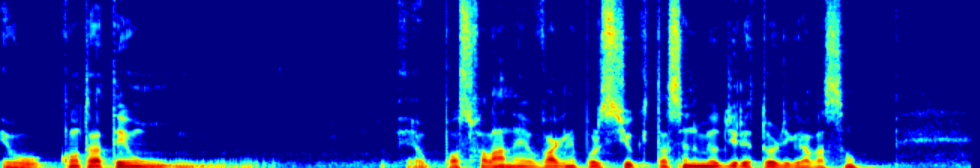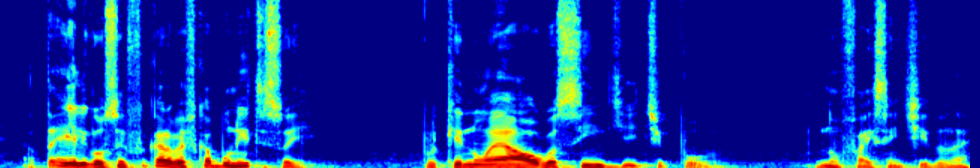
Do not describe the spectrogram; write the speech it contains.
eu contratei um. Eu posso falar, né? O Wagner Polistil, que tá sendo meu diretor de gravação. Até ele gostou. Ele falou, cara, vai ficar bonito isso aí. Porque não é algo assim que, tipo, não faz sentido, né?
